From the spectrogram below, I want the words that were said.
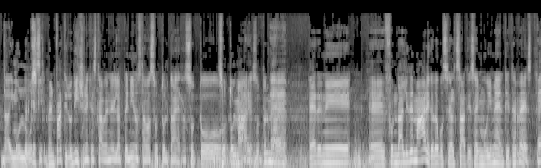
dai Perché molluschi. ma infatti lo dice che stava nell'Appennino, stava sotto il terra, sotto, Sotto il mare. Sotto il mare. Eh, Erano i eh, fondali del mare che dopo si è alzati sai movimenti terrestri. Eh,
